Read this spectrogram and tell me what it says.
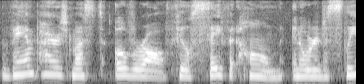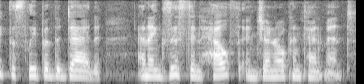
Vampires must overall feel safe at home in order to sleep the sleep of the dead and exist in health and general contentment.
